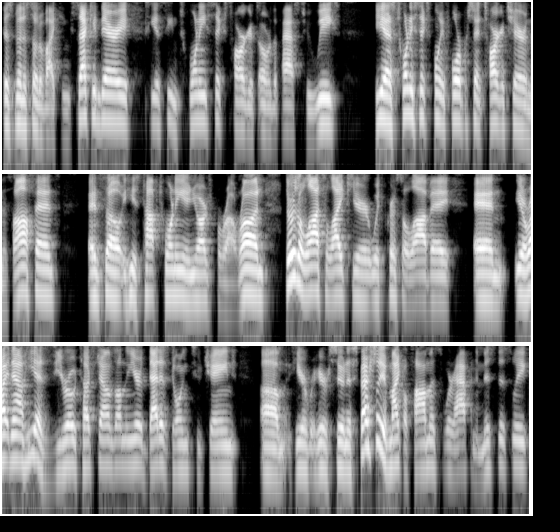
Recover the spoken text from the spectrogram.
this Minnesota Vikings secondary. He has seen 26 targets over the past two weeks. He has 26.4% target share in this offense. And so he's top 20 in yards per route run. There's a lot to like here with Chris Olave. And, you know, right now he has zero touchdowns on the year. That is going to change um, here here soon, especially if Michael Thomas were to happen to miss this week.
